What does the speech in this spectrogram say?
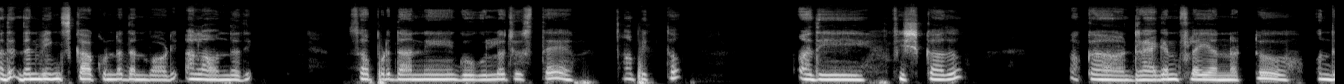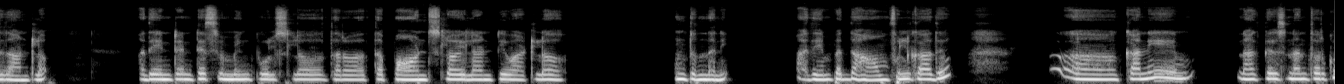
అదే దాని వింగ్స్ కాకుండా దాని బాడీ అలా ఉంది అది సో, అప్పుడు దాన్ని గూగుల్‌లో చూస్తే ఆ పిక్‌తో అది ఫిష్ కాదు. ఒక డ్రాగన్ ఫ్లై అన్నట్టు ఉంది దాంట్లో. అదేంటంటే స్విమ్మింగ్ పూల్స్‌లో తర్వాత పాండ్స్‌లో ఇలాంటి వాటిలో ఉంటుందని. అదేం పెద్ద హార్మ్‌ఫుల్ కాదు. కానీ నాకు తెలిసినంత వరకు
